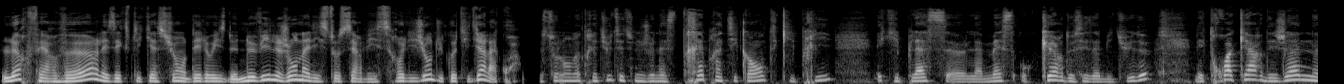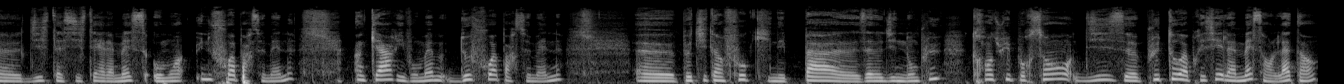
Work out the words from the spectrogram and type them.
leur ferveur. Les explications d'Héloïse de Neuville, journaliste au service religion du quotidien La Croix. Selon notre étude, c'est une jeunesse très pratiquante qui prie et qui place euh, la messe au cœur de ses habitudes. Les trois quarts des jeunes euh, disent assister à la messe au moins une fois par semaine. Un quart, ils vont même deux fois par semaine. Euh, petite info qui n'est pas anodine non plus, 38% disent plutôt apprécier la messe en latin.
